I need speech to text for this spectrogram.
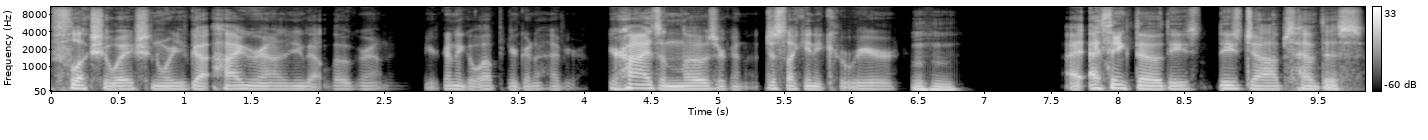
fluctuation where you've got high ground and you've got low ground. You're going to go up and you're going to have your your highs and lows are going to just like any career. mhm. I, I think though these these jobs have this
